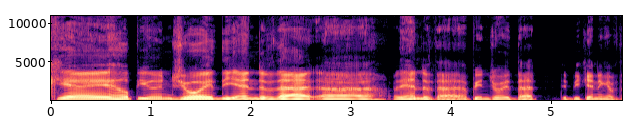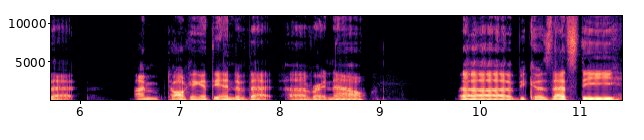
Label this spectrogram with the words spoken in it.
Okay, hope you enjoyed the end of that. Uh, the end of that. I hope you enjoyed that. The beginning of that. I'm talking at the end of that uh, right now, uh, because that's the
